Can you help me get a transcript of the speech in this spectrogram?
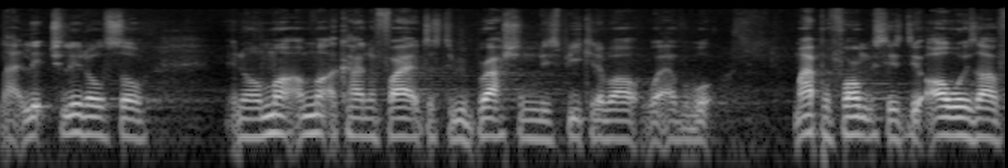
like literally though. So, you know, I'm not, I'm not a kind of fighter just to be brash and be speaking about whatever. But my performances, they always have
